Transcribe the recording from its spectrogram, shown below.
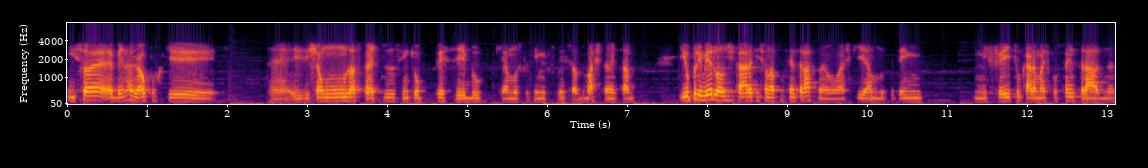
Isso é, é bem legal porque é, existem alguns aspectos assim que eu percebo que a música tem me influenciado bastante, sabe? E o primeiro, logo de cara, é a questão da concentração. Eu acho que a música tem me feito um cara mais concentrado, né?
